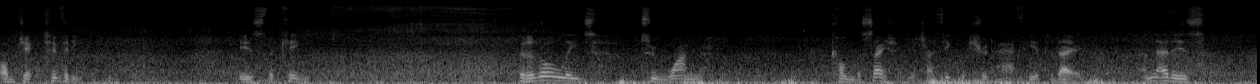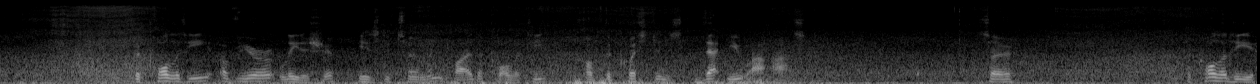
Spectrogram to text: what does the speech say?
objectivity is the key. But it all leads to one conversation, which I think we should have here today, and that is the quality of your leadership is determined by the quality of the questions that you are asked. So, the quality,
